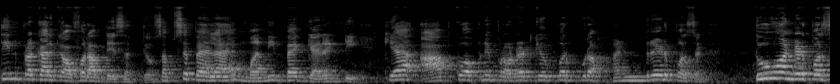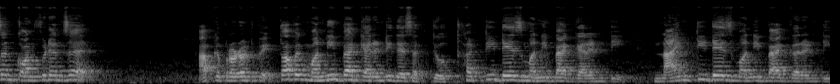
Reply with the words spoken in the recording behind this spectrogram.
तीन प्रकार के ऑफ़र आप दे सकते हो। सबसे पहला है मनी बैक गारंटी क्या आपको अपने प्रोडक्ट के ऊपर पूरा hundred percent two hundred percent confidence है? आपके प्रोडक्ट पे तो आप एक मनी बैक गारंटी दे सकते हो। Thirty days money back guarantee 90 days money back guarantee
